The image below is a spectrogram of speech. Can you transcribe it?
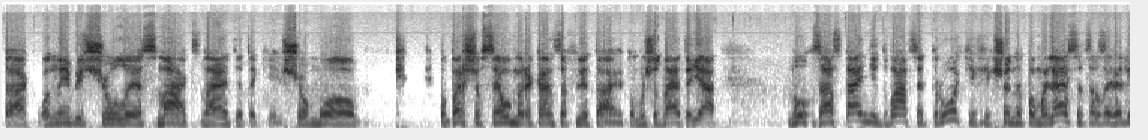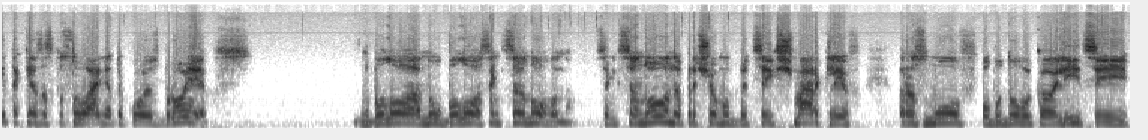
Так, вони відчули смак, знаєте, такий, що мо, по-перше, все у американців літає. Тому що, знаєте, я ну за останні 20 років, якщо не помиляюся, це взагалі таке застосування такої зброї було ну було санкціоновано. Санкціоновано, причому би цих шмарклів, розмов, побудови коаліції,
